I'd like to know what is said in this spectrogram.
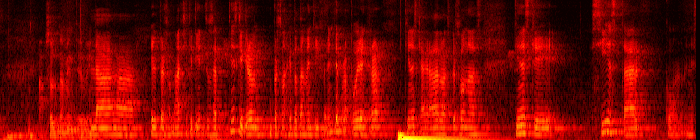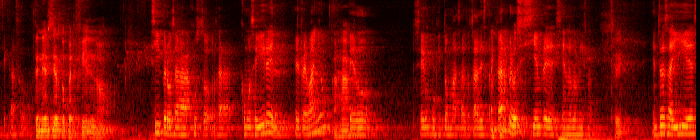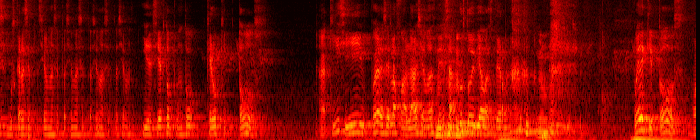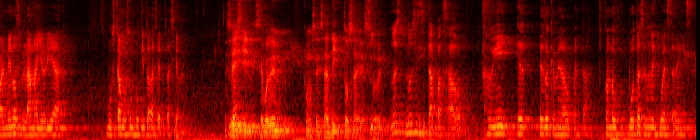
Absolutamente. La, el personaje que tienes, o sea, tienes que crear un, un personaje totalmente diferente para poder entrar. Tienes que agradar a las personas, tienes que sí estar con, en este caso, Tener cierto perfil, ¿no? Sí, pero o sea, justo, o sea, como seguir el, el rebaño, Ajá. pero ser un poquito más alto, o sea, destacar, pero siempre siendo lo mismo. Sí. Entonces ahí es buscar aceptación, aceptación, aceptación, aceptación. Y de cierto punto creo que todos. Aquí sí puede ser la falacia más densa, justo hoy día Basterra. No manches. puede que todos, o al menos la mayoría, buscamos un poquito de aceptación. Sí, No sé. y se vuelven, ¿cómo se dice? Adictos a Sí, eso, no, es- no sé si te ha pasado. A mí es, es lo que me he dado cuenta. Cuando votas en una encuesta de Insta,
